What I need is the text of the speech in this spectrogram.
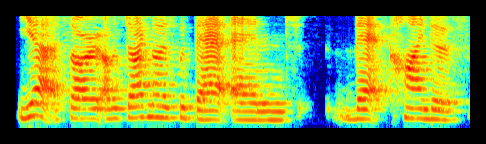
yeah, so I was diagnosed with that and that kind of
